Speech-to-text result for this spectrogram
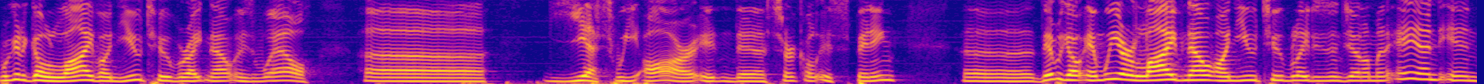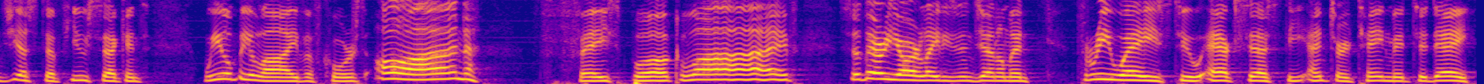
we're going to go live on YouTube right now as well. Uh, yes, we are. The circle is spinning. Uh, there we go. And we are live now on YouTube, ladies and gentlemen. And in just a few seconds, we'll be live, of course, on Facebook Live. So there you are, ladies and gentlemen. Three ways to access the entertainment today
